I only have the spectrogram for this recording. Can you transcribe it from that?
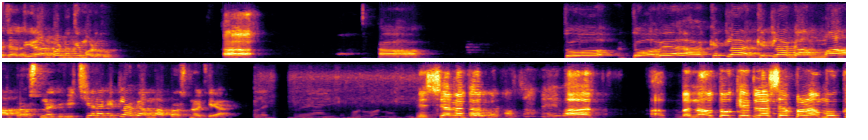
અચ્છા ધિરાણ પણ નથી મળતું? હા. હા હા. તો તો હવે આ કેટલા કેટલા ગામમાં આ પ્રશ્ન છે? વિછિયાના કેટલા ગામમાં પ્રશ્ન છે આ? આ બનાવ તો કેટલા છે? પણ અમુક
